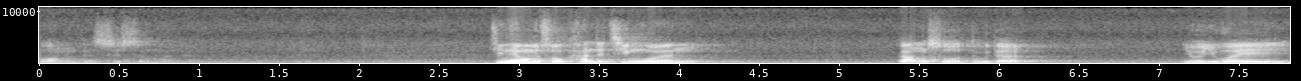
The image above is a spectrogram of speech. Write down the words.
望的是什么呢？今天我们所看的经文，刚所读的，有一位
